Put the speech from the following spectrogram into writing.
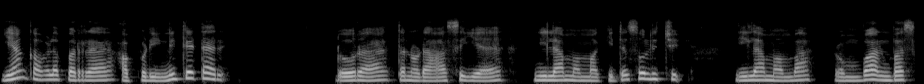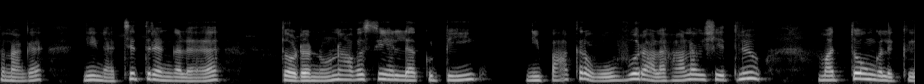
ஏன் கவலைப்படுற? அப்படின்னு கேட்டாரு. டோரா தன்னோட ஆசைய நிலா மாமா கிட்ட சொல்லிச்சு. நிலா மாமா ரொம்ப அன்பா சொன்னாங்க. நீ நட்சத்திரங்களை தொடணும்னு அவசியம் இல்லை குட்டி. நீ பார்க்குற ஒவ்வொரு அழகான விஷயத்துலையும் மற்றவங்களுக்கு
